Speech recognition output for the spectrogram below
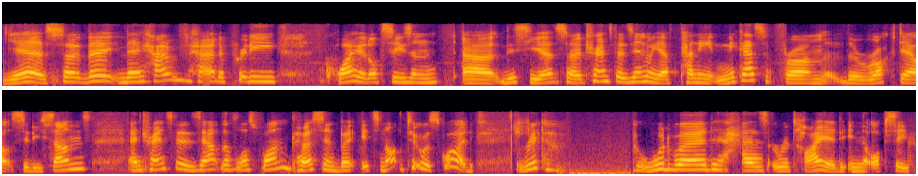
Yeah, so they they have had a pretty quiet off season uh, this year. So transfers in, we have Pani Nikas from the Rockdale City Suns, and transfers out, they've lost one person, but it's not to a squad. Rick Woodward has retired in the off season.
